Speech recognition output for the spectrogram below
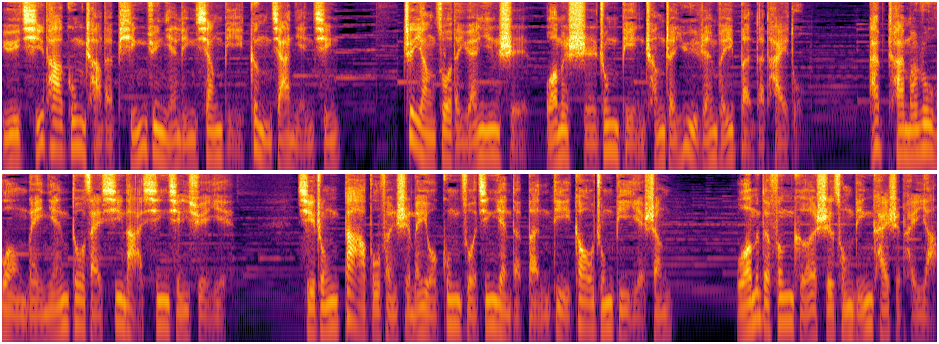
与其他工厂的平均年龄相比更加年轻。这样做的原因是我们始终秉承着育人为本的态度。Aptamaruo 每年都在吸纳新鲜血液，其中大部分是没有工作经验的本地高中毕业生。我们的风格是从零开始培养。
